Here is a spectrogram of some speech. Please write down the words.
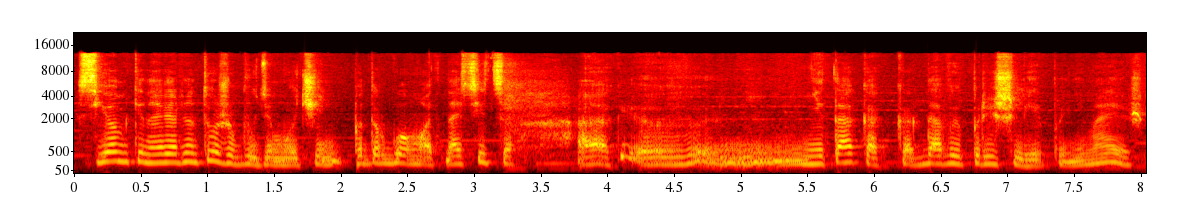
съемки, наверное, тоже будем очень по-другому относиться, а, э, не так, как когда вы пришли, понимаешь?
